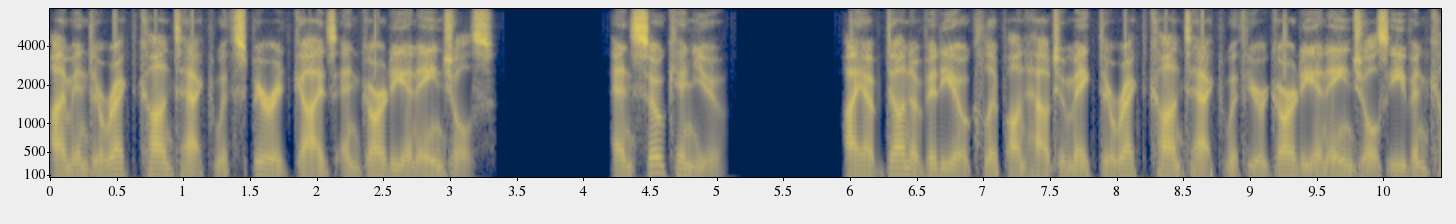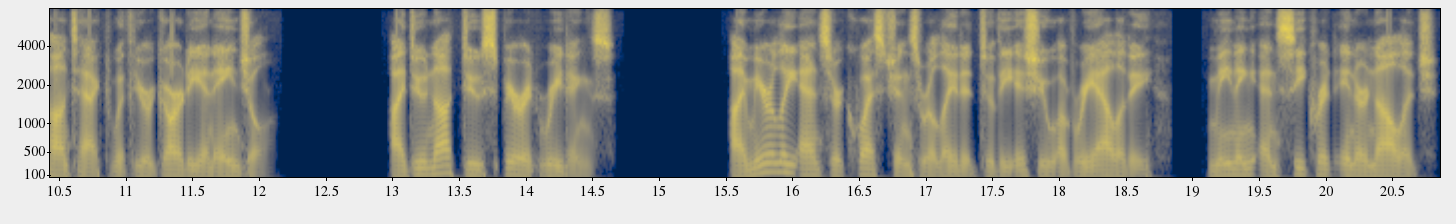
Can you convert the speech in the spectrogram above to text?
I'm in direct contact with spirit guides and guardian angels. And so can you. I have done a video clip on how to make direct contact with your guardian angels even contact with your guardian angel. I do not do spirit readings. I merely answer questions related to the issue of reality, meaning and secret inner knowledge.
